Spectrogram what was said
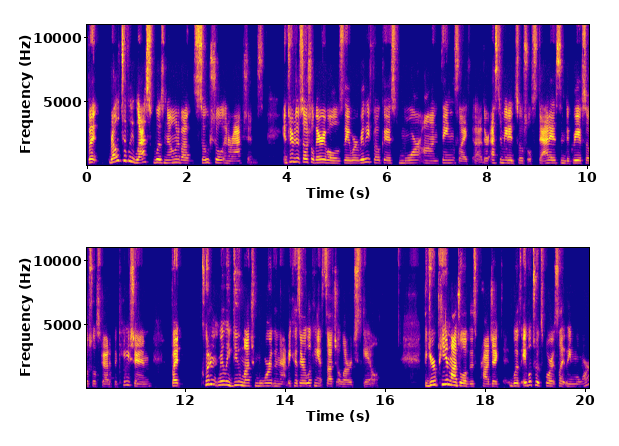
But relatively less was known about social interactions. In terms of social variables, they were really focused more on things like uh, their estimated social status and degree of social stratification, but couldn't really do much more than that because they were looking at such a large scale. The European module of this project was able to explore it slightly more.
